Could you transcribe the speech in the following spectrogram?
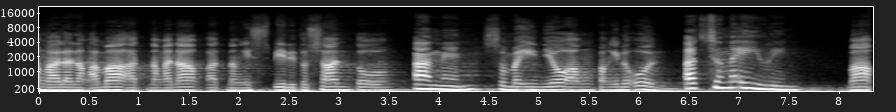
Sa ngala ng Ama at ng Anak at ng Espiritu Santo, Amen. sumainyo ang Panginoon. At sumaiyo rin. Mga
